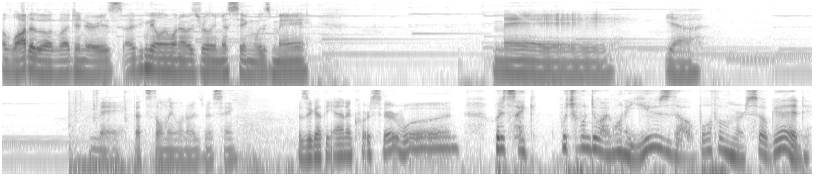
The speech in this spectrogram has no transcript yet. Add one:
a lot of the legendaries. I think the only one I was really missing was Mei. Mei. Yeah. Mei. That's the only one I was missing. Because we got the Ana Corsair one. But it's like, which one do I want to use though? Both of them are so good.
